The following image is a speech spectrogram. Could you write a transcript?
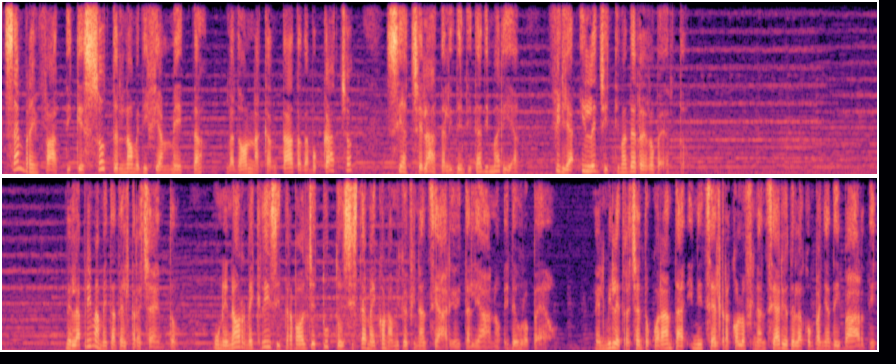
Sembra infatti che sotto il nome di Fiammetta, la donna cantata da Boccaccio, sia celata l'identità di Maria, figlia illegittima del re Roberto. Nella prima metà del Trecento, un'enorme crisi travolge tutto il sistema economico e finanziario italiano ed europeo. Nel 1340 inizia il tracollo finanziario della Compagnia dei Bardi,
